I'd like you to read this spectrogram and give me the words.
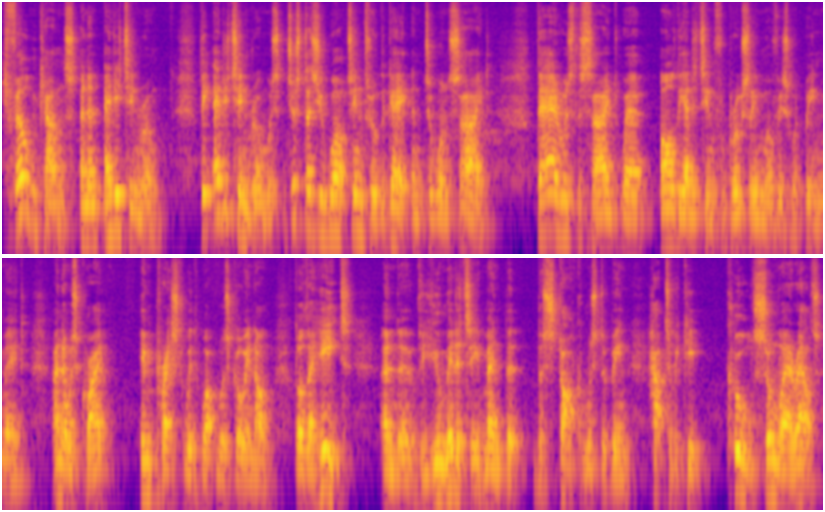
film cans and an editing room. The editing room was just as you walked in through the gate and to one side. There was the side where all the editing for Bruce Lee movies were being made, and I was quite impressed with what was going on. Though the heat and the, the humidity meant that the stock must have been had to be keep cooled somewhere else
